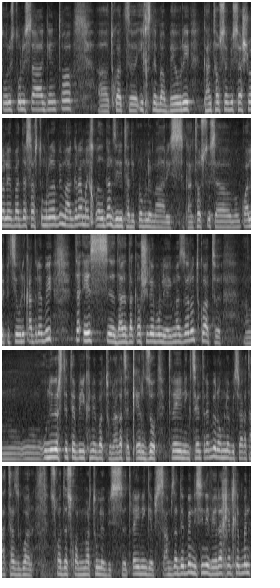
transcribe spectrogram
ტურისტული სააგენტო, თქვათ იხსნება ბევრი განთავსების საშუალება და სასტუმროები, მაგრამ აი ყველგან ძირითადი პრობლემა არის განთავსების კვალიფიციური კადრები და ეს დაკავშირებულია იმაზე, რომ თქვათ უნივერსიტეტები იქნება თუ რაღაცა კერძო ტრეინინგ ცენტრები, რომლებიც რაღაც 1000 გვარ სხვადასხვა მიმართულების ტრეინინგებს ამზადებენ, ისინი ვერ ახერხებენ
